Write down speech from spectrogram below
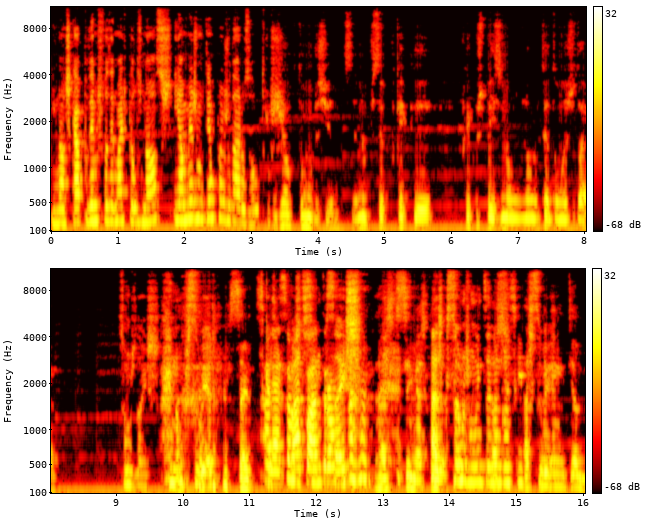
E nós cá podemos fazer mais pelos nossos e ao mesmo tempo ajudar os outros. É algo tão urgente. Eu não percebo porque é que, porque é que os países não, não tentam ajudar. Somos dois, não perceber. certo. Se calhar Acho que somos 4, 5, quatro. 6. Acho que sim, acho que, Acho que somos muitos a não acho- conseguir acho que perceber. ninguém entende.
